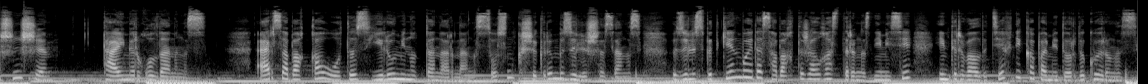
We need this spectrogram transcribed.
Үшінші таймер қолданыңыз. Әр сабаққа 30-50 минуттан арнаңыз. Сосын кішігірім үзіліс жасаңыз. Үзіліс біткен бойда сабақты жалғастырыңыз немесе интервалды техника помидорды көріңіз.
